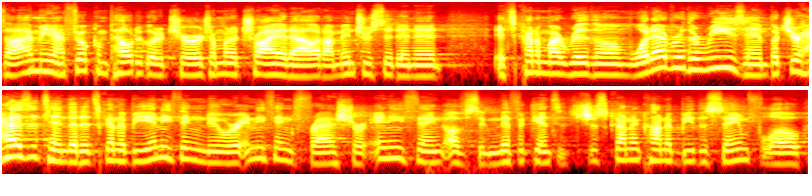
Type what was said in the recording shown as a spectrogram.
So, I mean, I feel compelled to go to church. I'm going to try it out. I'm interested in it. It's kind of my rhythm, whatever the reason, but you're hesitant that it's going to be anything new or anything fresh or anything of significance. It's just going to kind of be the same flow.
